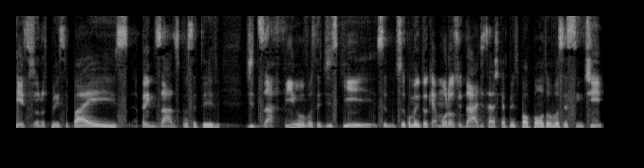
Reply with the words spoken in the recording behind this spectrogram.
esses foram os principais aprendizados que você teve. De desafio, você disse que. Você, você comentou que a morosidade você acha que é o principal ponto, ou você sentir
